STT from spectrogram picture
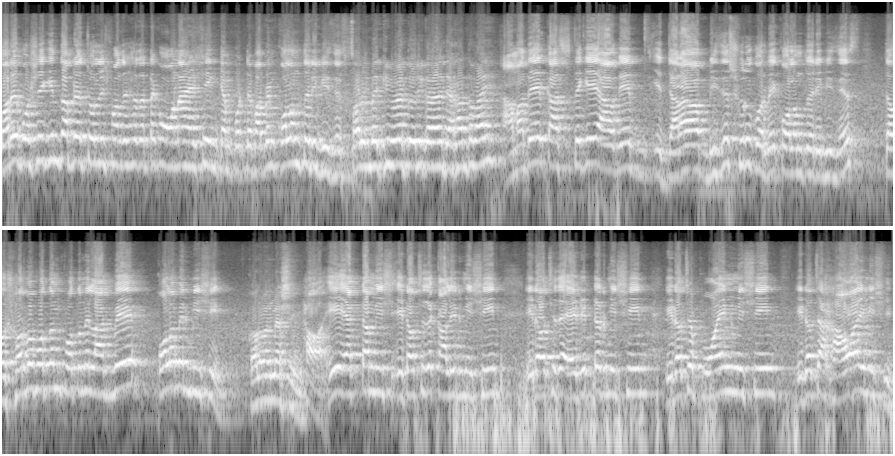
ঘরে বসে কিন্তু আপনার চল্লিশ পঞ্চাশ হাজার টাকা অনায়াসে ইনকাম করতে পারবেন কলম তৈরি বিজনেস চলেন ভাই কীভাবে তৈরি করা হয় দেখান তো ভাই। আমাদের কাছ থেকে আগে যারা বিজনেস শুরু করবে কলম তৈরি বিজনেস তো সর্বপ্রথম প্রথমে লাগবে কলমের মেশিন কলমের মেশিন হ্যাঁ এই একটা মেশিন এটা হচ্ছে যে কালির মেশিন এটা হচ্ছে যে এডিটর মেশিন এটা হচ্ছে পয়েন্ট মেশিন এটা হচ্ছে হাওয়াই মেশিন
